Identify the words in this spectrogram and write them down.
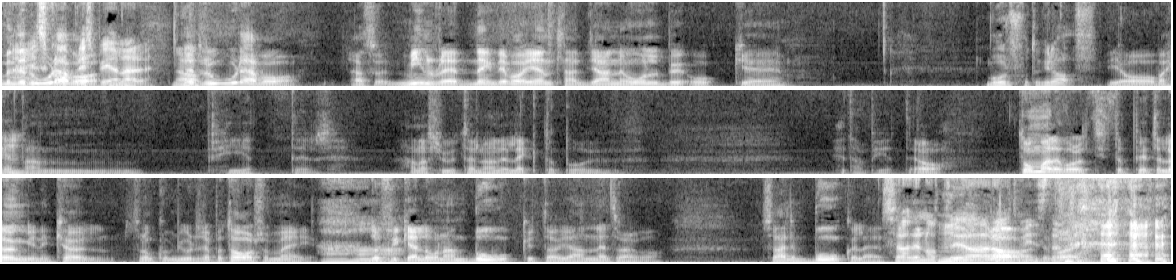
det Nej, roliga var... spelare. Ja. Det roliga var... Alltså min räddning, det var egentligen att Janne Ålby och... Eh, Vår fotograf. ja, vad heter Mm. han? Peter... Han har slutat nu, han är lektor på... Heter han Peter? Ja. De hade varit och tittat på Peter Lundgren i Köln. Så de kom, gjorde reportage om mig. Aha. Då fick jag låna en bok utav Janne tror jag det var. Så jag hade en bok att läsa. Så hade något Mm. att göra Ja, det åtminstone.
